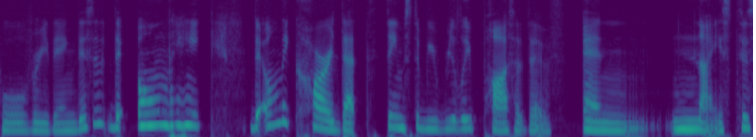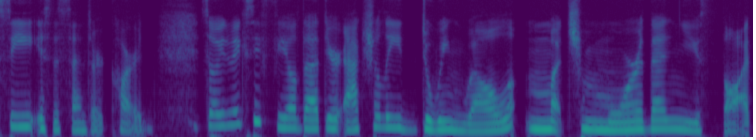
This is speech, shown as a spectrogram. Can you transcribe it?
whole reading, this is the only the only card that seems to be really positive and nice to see is the center card. So it makes you feel that you're actually doing well much more than you thought,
